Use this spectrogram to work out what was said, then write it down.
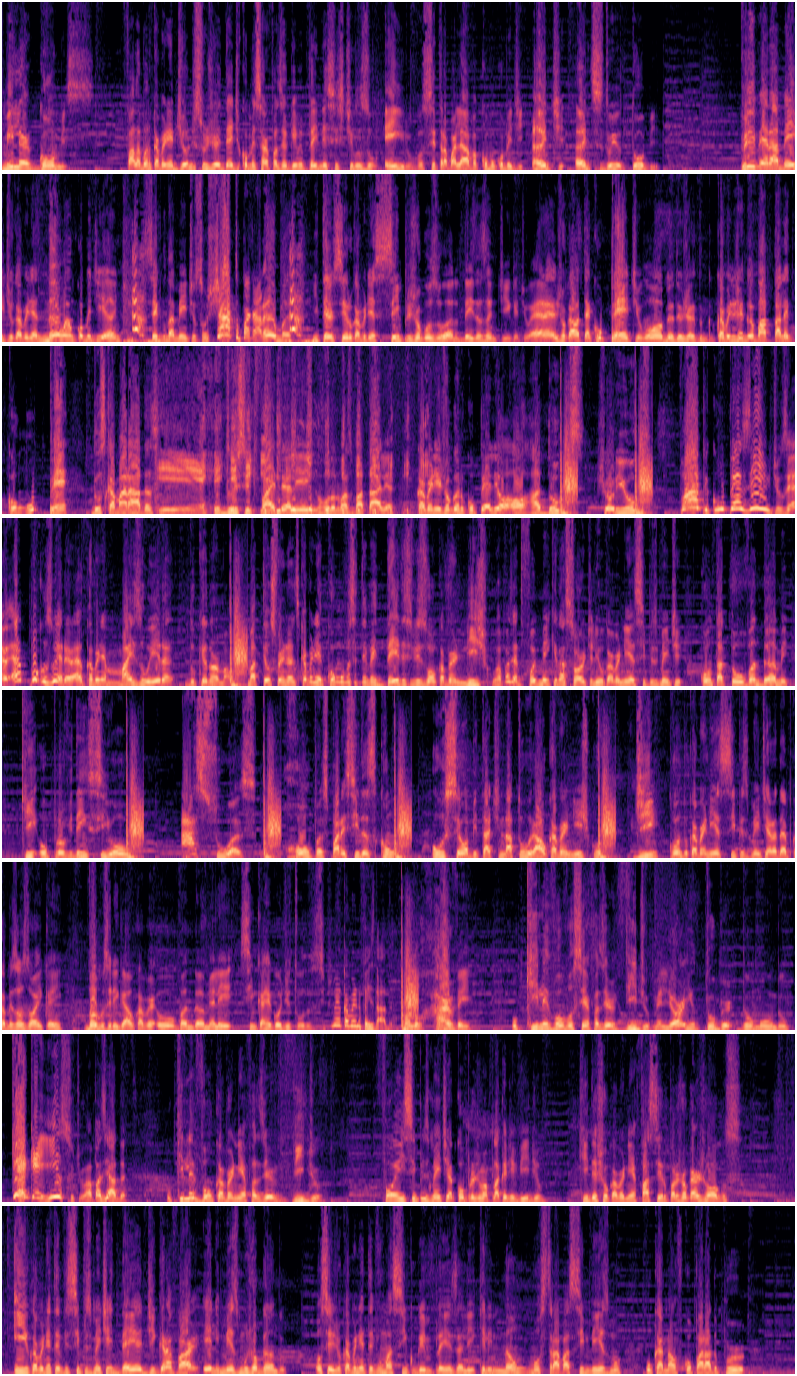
Miller Gomes. Fala, mano, Caverninha, de onde surgiu a ideia de começar a fazer gameplay nesse estilo zoeiro? Você trabalhava como comediante antes do YouTube? Primeiramente, o Caverninha não é um comediante. Segundamente, eu sou chato pra caramba. E terceiro, o Caverninha sempre jogou zoando, desde as antigas, tio. Era, jogava até com o pé, tio. Oh, meu Deus, o Caverninha já ganhou batalha com o pé dos camaradas do Street Fighter ali, hein, rolando umas batalhas. O Cabernet jogando com o pé ali, ó, ó, Hadoukes, Shoryugs, Vap com o pezinho, tio. É, é pouco zoeira. É o Caverninha mais zoeira do que normal. Matheus Fernandes. Caverninha, como você teve a ideia desse visual cavernístico? Rapaziada, foi meio que na sorte ali. O Caverninha simplesmente contatou o Van Damme, que o providenciou as suas roupas parecidas com o seu habitat natural cavernístico de quando o Caverninha simplesmente era da época mesozoica, hein? Vamos ligar, o, Caver o Van Damme ali se encarregou de tudo. Simplesmente o Caverninha não fez nada. Quando Harvey O que levou você a fazer vídeo? Melhor youtuber do mundo. O que que é isso, tio? Rapaziada, o que levou o Caverninha a fazer vídeo foi simplesmente a compra de uma placa de vídeo que deixou o Caverninha faceiro para jogar jogos. E o Caverninha teve simplesmente a ideia de gravar ele mesmo jogando. Ou seja, o Caverninha teve umas 5 gameplays ali que ele não mostrava a si mesmo. O canal ficou parado por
